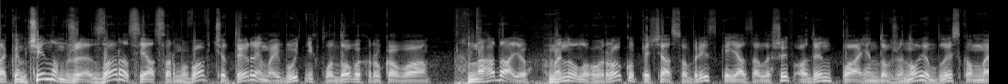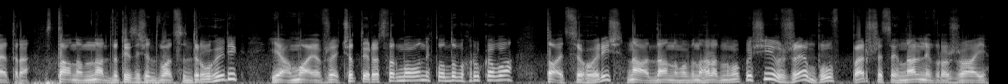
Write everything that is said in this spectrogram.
Таким чином, вже зараз я сформував 4 майбутніх плодових рукава. Нагадаю, минулого року під час обрізки я залишив один пагін довжиною близько метра. Станом на 2022 рік я маю вже 4 сформованих плодових рукава, та цьогоріч на даному виноградному кущі вже був перший сигнальний врожай.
